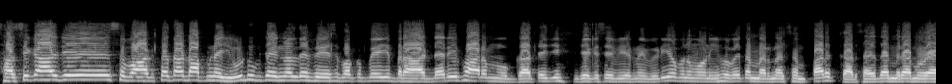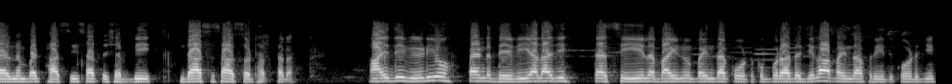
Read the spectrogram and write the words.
ਸਤਿ ਸ਼੍ਰੀ ਅਕਾਲ ਜੀ, ਸਵਾਗਤ ਹੈ ਤੁਹਾਡਾ ਆਪਣੇ YouTube ਚੈਨਲ ਤੇ Facebook page Brar dairy farm, Moga ਤੇ ਜੀ। ਜੇ ਕਿਸੇ ਵੀਰ ਨੇ ਵੀਡੀਓ ਬਣਵਾਉਣੀ ਹੋਵੇ ਤਾਂ ਮੇਰੇ ਨਾਲ ਸੰਪਰਕ ਕਰ ਸਕਦਾ ਮੇਰਾ ਮੋਬਾਈਲ ਨੰਬਰ 8876 10778 ਅੱਜ ਦੀ ਵੀਡੀਓ ਪਿੰਡ ਦੇਵੀ ਵਾਲਾ ਜੀ, ਤਹਿਸੀਲ ਬਾਈ ਨੂੰ ਪੈਂਦਾ ਕੋਟਕਪੂਰਾ ਤੇ ਜ਼ਿਲ੍ਹਾ ਪੈਂਦਾ ਫਰੀਦਕੋਟ ਜੀ।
